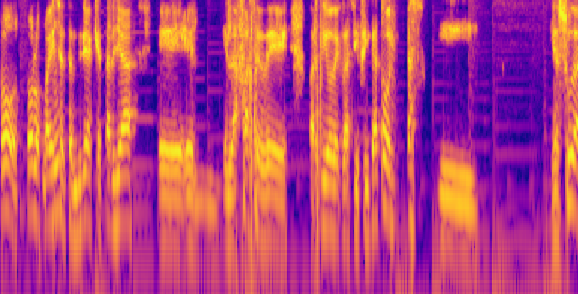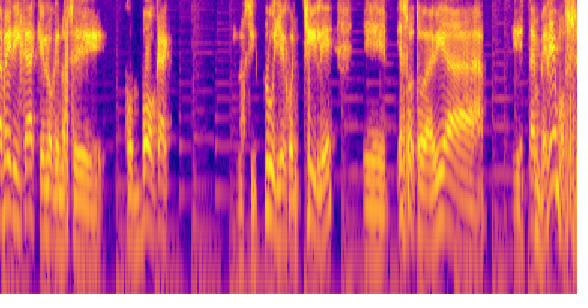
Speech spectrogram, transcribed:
todos los países tendrían que estar ya eh, en, la fase de partidos de clasificatorias y, en Sudamérica, que es lo que nos eh, convoca, nos incluye con Chile, eso todavía está en veremos.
